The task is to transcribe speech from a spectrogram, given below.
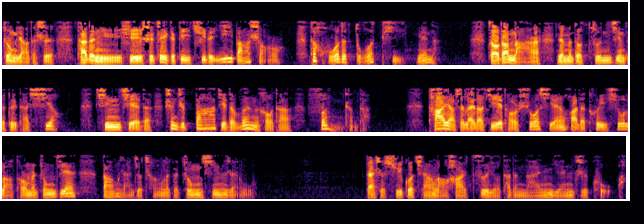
重要的是，他的女婿是这个地区的一把手，他活得多体面呢！走到哪儿，人们都尊敬的对他笑，亲切的甚至巴结的问候他，奉承他。他要是来到街头说闲话的退休老头们中间，当然就成了个中心人物。但是徐国强老汉自有他的难言之苦啊！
